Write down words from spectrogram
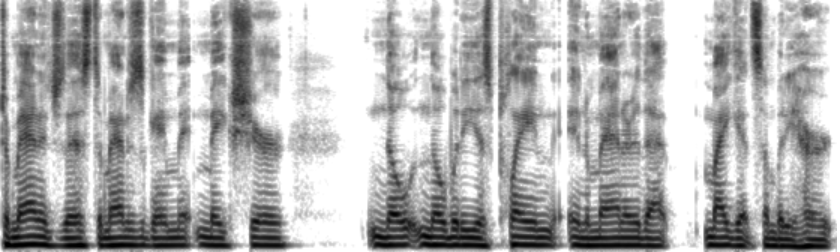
to manage this, to manage the game, make sure no nobody is playing in a manner that might get somebody hurt.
